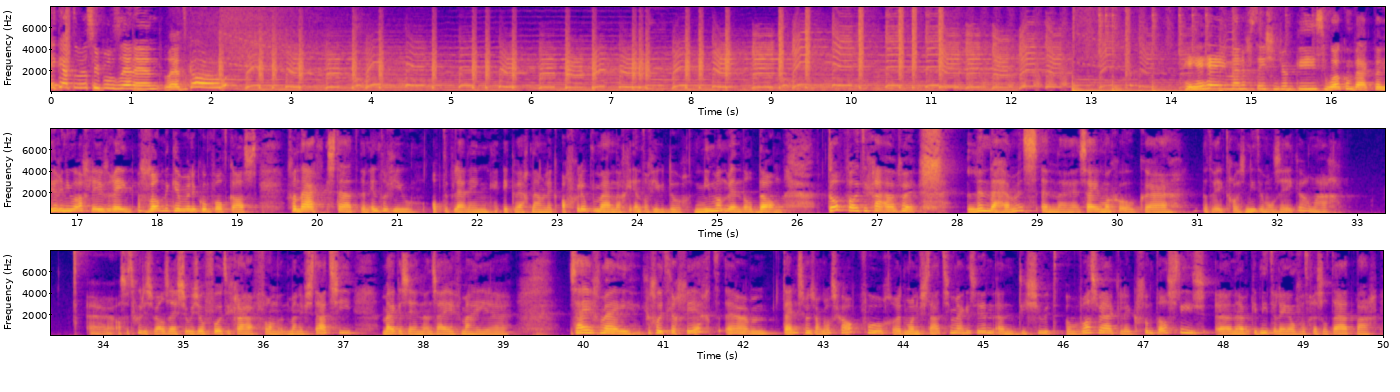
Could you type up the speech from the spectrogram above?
Ik heb er weer super zin in. Let's go! Hey, hey, hey, Manifestation Junkies. Welkom back bij weer een nieuwe aflevering van de Kim Winnekom podcast. Vandaag staat een interview op de planning. Ik werd namelijk afgelopen maandag geïnterviewd door niemand minder dan topfotografe Linda Hemmes. En uh, zij mag ook, uh, dat weet ik trouwens niet helemaal zeker, maar uh, als het goed is wel, zij is sowieso fotograaf van het Manifestatie Magazine. En zij heeft mij, zij heeft mij gefotografeerd um, tijdens mijn zwangerschap voor het Manifestatie Magazine. En die shoot was werkelijk fantastisch. En dan heb ik het niet alleen over het resultaat, maar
